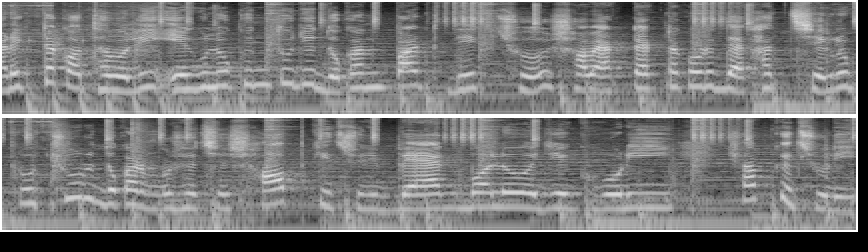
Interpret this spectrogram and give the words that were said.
আরেকটা কথা বলি, এগুলো কিন্তু যে দোকানপাট দেখছ, সব একটা একটা করে দেখাচ্ছে, এগুলো প্রচুর দোকান বসেছে, সব কিছুরই। ব্যাগ বলো, ওই যে ঘড়ি, সব কিছুরই।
